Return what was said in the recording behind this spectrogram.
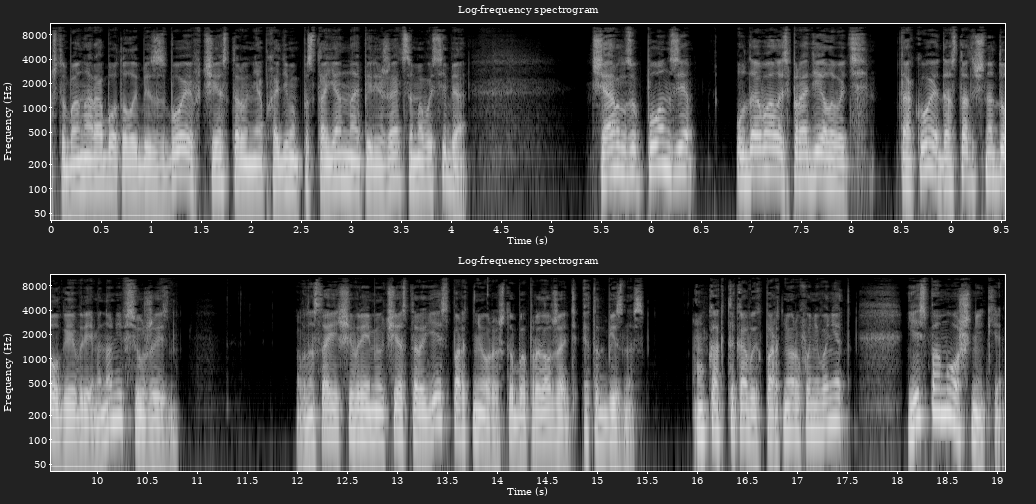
«Чтобы она работала без сбоев, Честеру необходимо постоянно опережать самого себя. Чарльзу Понзи удавалось проделывать такое достаточно долгое время, но не всю жизнь». В настоящее время у Честера есть партнеры, чтобы продолжать этот бизнес? Ну, как таковых партнеров у него нет. Есть помощники,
